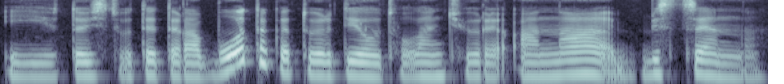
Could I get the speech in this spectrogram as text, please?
И то есть вот эта работа, которую делают волонтеры, она бесценна.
